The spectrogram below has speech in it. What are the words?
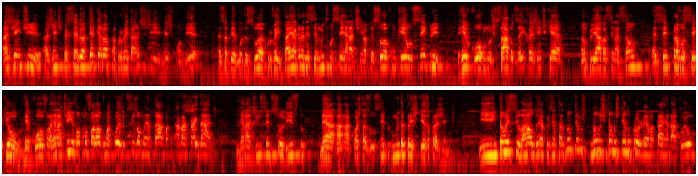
a gente, a gente percebe. Eu até quero aproveitar, antes de responder essa pergunta sua, aproveitar e agradecer muito você, Renatinho, a pessoa com quem eu sempre recorro nos sábados aí que a gente quer ampliar a vacinação. É sempre para você que eu recorro. Falo, Renatinho, vamos falar alguma coisa? Preciso aumentar, abaixar a idade. Renatinho sempre solícito, né? A, a Costa Azul sempre com muita presteza para gente. E então esse laudo é apresentado. Não temos, não estamos tendo problema, tá, Renato? Eu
